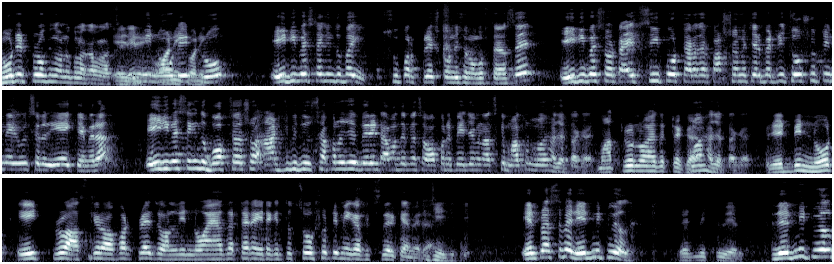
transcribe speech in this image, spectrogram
নোট এইট প্রো কিন্তু অনেকগুলো কালার আছে। রেডমি নোট এইট প্রো এই ডিভাইসটা কিন্তু ভাই সুপার ফ্রেশ কন্ডিশন অবস্থায় আছে। এই ডিভাইসটা টাইপ সি পোর্ট চার হাজার পাঁচশো এমএচ এর ব্যাটারি চৌষট্টি মেগাপিক্সেলের এআই ক্যামেরা এই ডিভাইসটা কিন্তু বক্স চারশো আট জিবি দুশো ছাপ্পান্ন জিবি ভ্যারিয়েন্ট আমাদের কাছে অফারে পেয়ে যাবেন আজকে মাত্র নয় হাজার টাকায়। মাত্র 9000 টাকা। নয় হাজার টাকা রেডমি নোট এইট প্রো আজকের অফার প্রাইস অনলি 9000 টাকা। এটা কিন্তু 64 মেগাপিক্সেলের ক্যামেরা জি জি। জি এরপর আসছে ভাই Redmi twelve Redmi 12 Redmi twelve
